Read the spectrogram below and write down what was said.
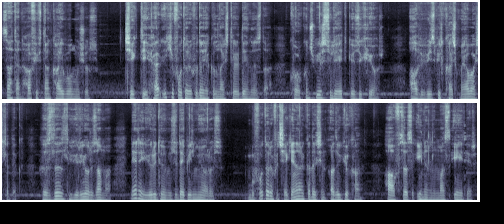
Zaten hafiften kaybolmuşuz. Çektiği her iki fotoğrafı da yakınlaştırdığınızda korkunç bir silüet gözüküyor. Abi biz bir kaçmaya başladık. Hızlı hızlı yürüyoruz ama nereye yürüdüğümüzü de bilmiyoruz. Bu fotoğrafı çeken arkadaşın adı Gökhan. Hafızası inanılmaz iyidir.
